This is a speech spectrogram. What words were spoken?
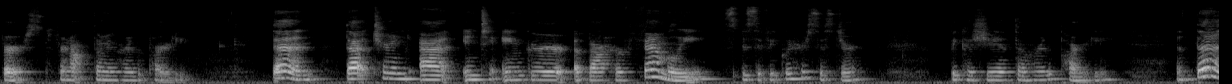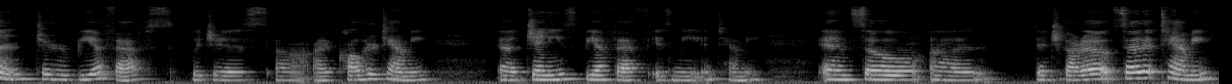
first for not throwing her the party. Then that turned at into anger about her family, specifically her sister, because she didn't throw her the party. And then to her BFFs, which is, uh, I call her Tammy. Uh, Jenny's BFF is me and Tammy. And so uh, then she got upset at Tammy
